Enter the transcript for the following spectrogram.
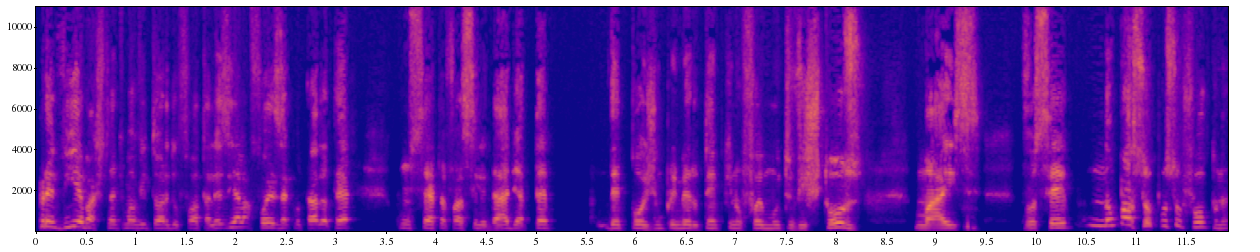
previa bastante uma vitória do Fortaleza e ela foi executada até com certa facilidade, até depois de um primeiro tempo que não foi muito vistoso, mas você não passou por sufoco, né?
